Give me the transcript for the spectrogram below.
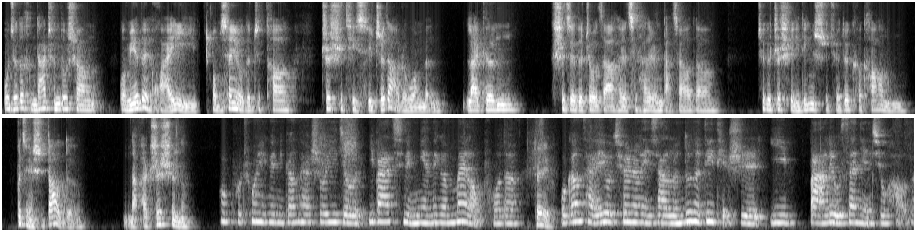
我觉得很大程度上我们也得怀疑，我们现有的这套知识体系指导着我们来跟世界的周遭还有其他的人打交道，这个知识一定是绝对可靠的吗？不仅是道德。哪怕知识呢？我补充一个，你刚才说一九一八七零年那个卖老婆的，对我刚才又确认了一下，伦敦的地铁是一八六三年修好的，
